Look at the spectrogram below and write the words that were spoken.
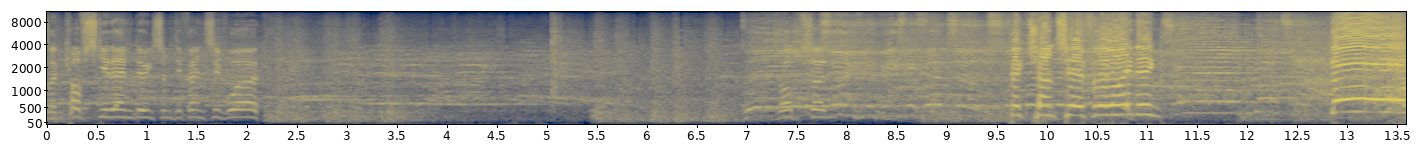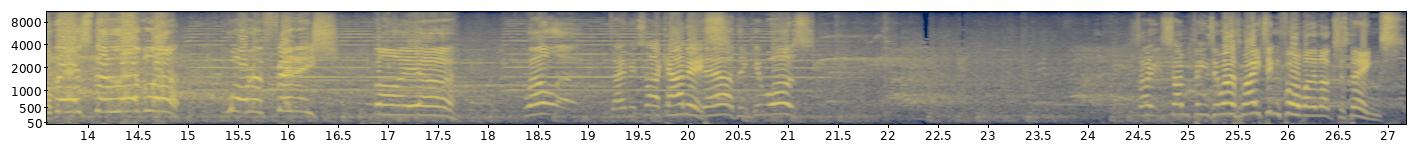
Sladkowski then doing some defensive work. Robson. Big chance here for the Lightning. Goal! There's the leveler! What a finish by, uh, well, uh, David Sarkanis. yeah, I think it was. So some things are worth waiting for by the looks of things.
